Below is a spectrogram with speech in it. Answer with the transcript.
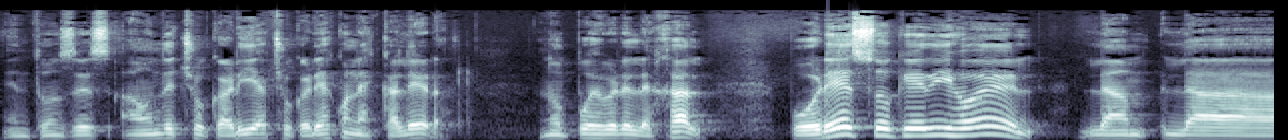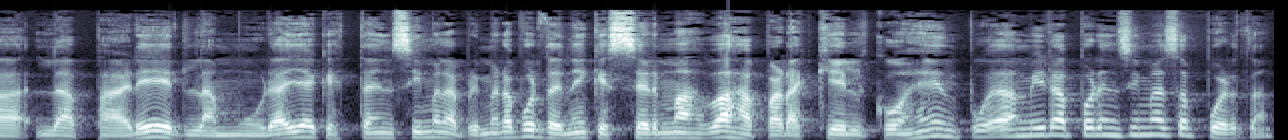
entonces ¿a dónde chocarías? Chocarías con la escalera. No puedes ver el ejal. Por eso que dijo él, la, la, pared, la muralla que está encima de la primera puerta tiene que ser más baja para que el cojén pueda mirar por encima de esa puerta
